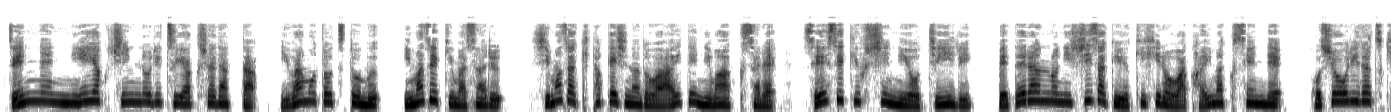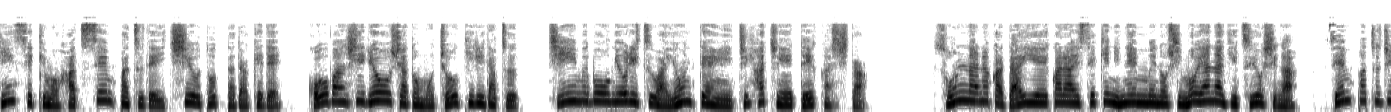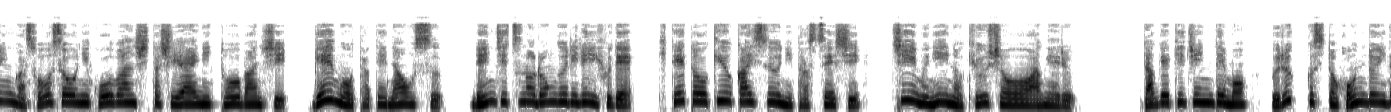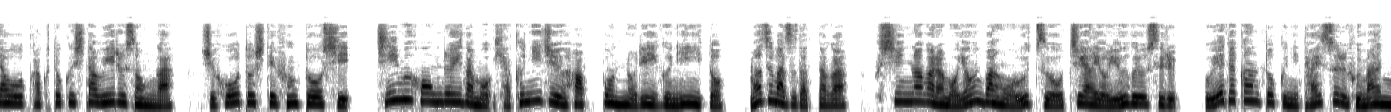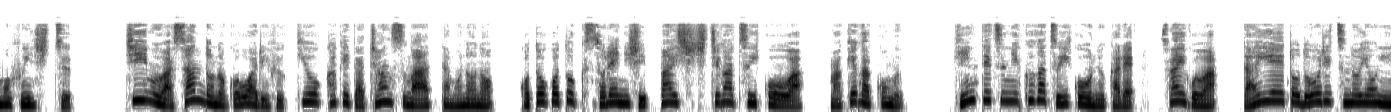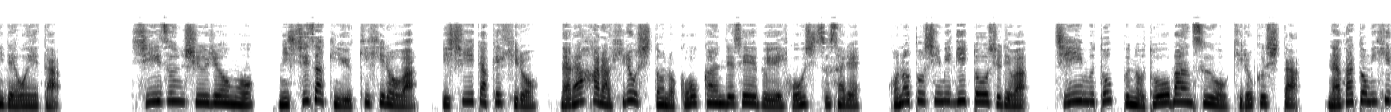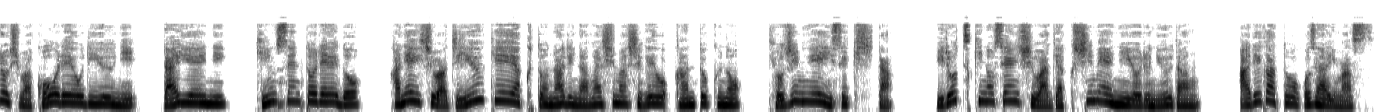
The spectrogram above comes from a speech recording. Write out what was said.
前年に躍進の率役者だった岩本務、今関勝、島崎武などは相手にマークされ、成績不振に陥り、ベテランの西崎幸宏は開幕戦で、故障離脱金石も初先発で1を取っただけで、交番資両者とも長期離脱、チーム防御率は4.18へ低下した。そんな中大英から移籍2年目の下柳剛が、先発陣が早々に降板した試合に登板し、ゲームを立て直す、連日のロングリリーフで、規定投球回数に達成し、チーム2位の9勝を挙げる。打撃陣でも、ブルックスと本塁打を獲得したウィルソンが、主砲として奮闘し、チーム本塁打も128本のリーグ2位と、まずまずだったが、不審ながらも4番を打つ落合を優遇する上田監督に対する不満も噴出。チームは3度の5割復帰をかけたチャンスがあったものの、ことごとくそれに失敗し7月以降は負けが込む。近鉄に9月以降抜かれ、最後は大英と同率の4位で終えた。シーズン終了後、西崎幸宏は石井武宏、奈良原博との交換で西武へ放出され、この年右投手ではチームトップの登板数を記録した長富博は高齢を理由に大英に金銭トレード、金石は自由契約となり長島茂雄監督の巨人へ移籍した。色付きの選手は逆指名による入団。ありがとうございます。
